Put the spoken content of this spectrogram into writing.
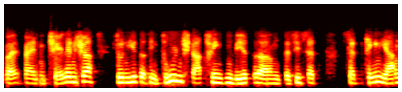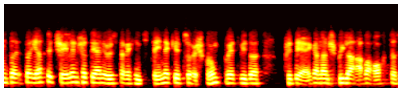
bei, bei einem Challenger-Turnier, das in Tulln stattfinden wird. Ähm, das ist seit seit zehn Jahren der, der erste Challenger, der in Österreich in Szene geht, so ein Sprungbrett wieder für die eigenen Spieler, aber auch, dass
